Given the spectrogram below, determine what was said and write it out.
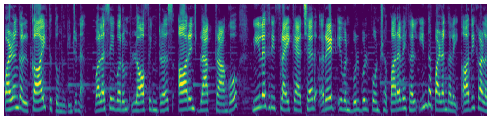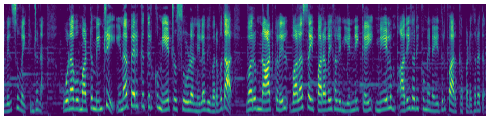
பழங்கள் காய்த்து தொங்குகின்றன. வலசை வரும் லாஃபிங் thrush orange black drongo Nilgiri flycatcher red இவன் புல்புல் போன்ற பறவைகள் இந்த பழங்களை அதிக அளவில் சுவைக்கின்றன. உணவு மட்டுமின்றி இனப்பெருக்கத்திற்கும் ஏற்ற சூழல் நிலவி வருவதால் வரும் நாட்களில் வலசை பறவைகளின் எண்ணிக்கை மேலும் அதிகரிக்கும் என எதிர்பார்க்கப்படுகிறது.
